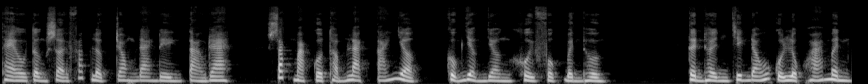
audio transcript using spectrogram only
Theo từng sợi pháp lực trong đan điền tạo ra, sắc mặt của thẩm lạc tái nhợt cũng dần dần khôi phục bình thường. Tình hình chiến đấu của Lục Hóa Minh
